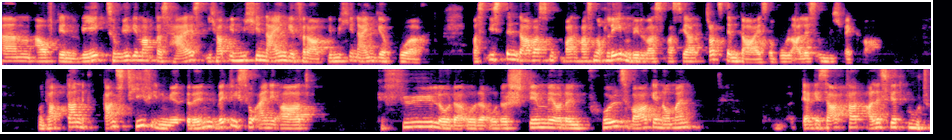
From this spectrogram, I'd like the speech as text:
ähm, auf den Weg zu mir gemacht. Das heißt, ich habe in mich hineingefragt, in mich hineingehorcht. Was ist denn da, was, was noch leben will, was, was ja trotzdem da ist, obwohl alles um mich weg war? Und habe dann ganz tief in mir drin wirklich so eine Art Gefühl oder, oder, oder Stimme oder Impuls wahrgenommen, der gesagt hat, alles wird gut.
